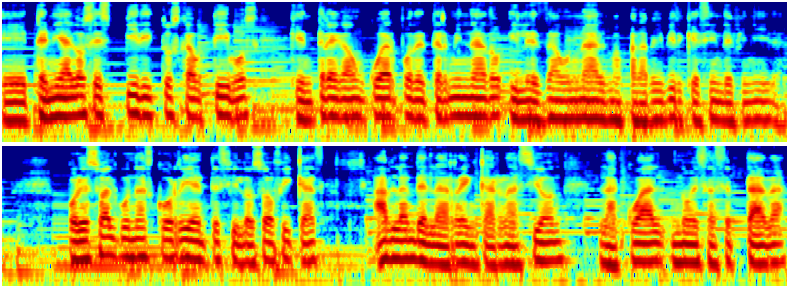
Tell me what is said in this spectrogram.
eh, tenía los espíritus cautivos que entrega un cuerpo determinado y les da un alma para vivir que es indefinida. Por eso algunas corrientes filosóficas hablan de la reencarnación, la cual no es aceptada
